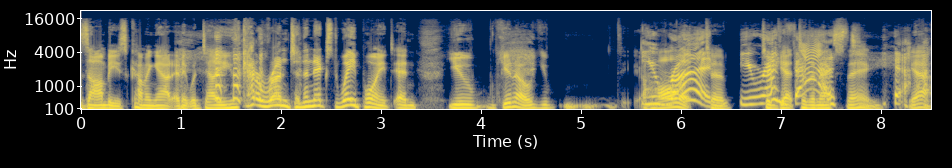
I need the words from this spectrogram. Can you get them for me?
zombies coming out, and it would tell you you've got to run to the next waypoint, and you you know you you run. to you to run get fast. to the next thing. Yeah. Yeah,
